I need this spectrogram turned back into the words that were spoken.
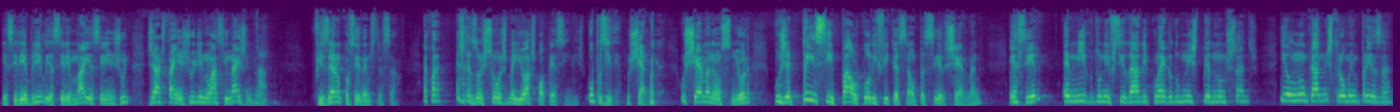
ia ser em abril, ia ser em maio, ia ser em junho. Já está em julho e não há sinais nenhum. Não. Fizeram um Conselho de Administração. Agora, as razões são as maiores para o pessimismo. O Presidente, o Sherman. O Sherman é um senhor cuja principal qualificação para ser Sherman é ser amigo da universidade e colega do ministro Pedro Nunes Santos. Ele nunca administrou uma empresa.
